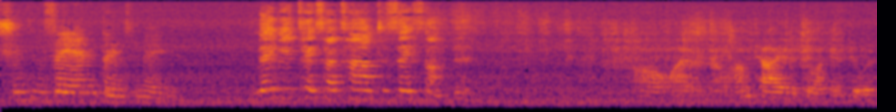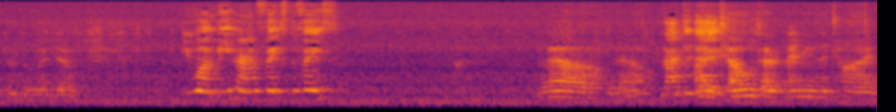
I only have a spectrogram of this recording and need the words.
she didn't say anything to me. Maybe it takes her time to say something. Oh, I don't know. I'm tired of talking to her through the window. You want to meet her face to face? No, no. Not I told her many the time,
